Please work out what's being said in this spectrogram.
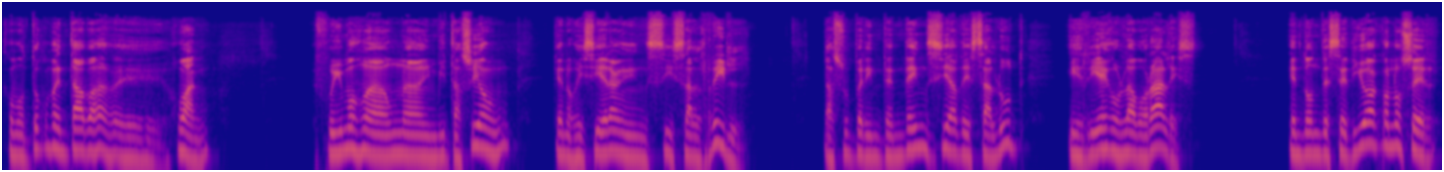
como tú comentabas, eh, Juan, fuimos a una invitación que nos hicieran en CISALRIL, la Superintendencia de Salud y Riesgos Laborales, en donde se dio a conocer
